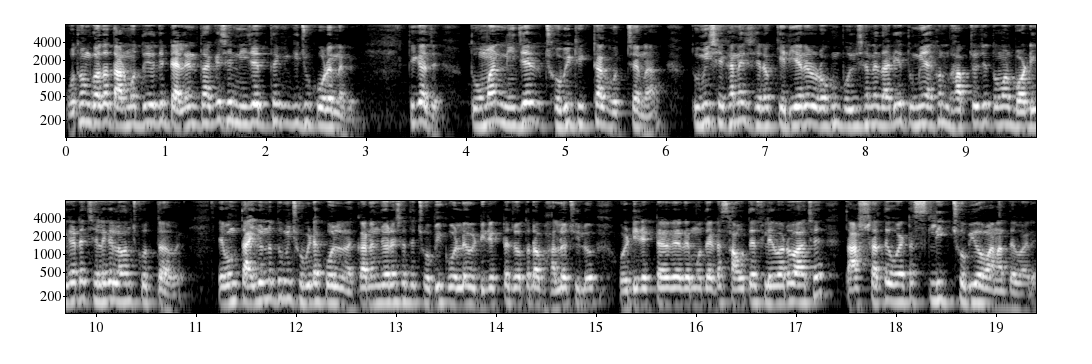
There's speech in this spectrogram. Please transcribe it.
প্রথম কথা, তার মধ্যে যদি ট্যালেন্ট থাকে, সে নিজের থেকে কিছু করে নেবে। ঠিক আছে? তোমার নিজের ছবি ঠিকঠাক হচ্ছে না, তুমি সেখানে সেরকম কেরিয়ারের ওরকম পজিশনে দাঁড়িয়ে তুমি এখন ভাবছ যে তোমার বডিগার্ডের ছেলেকে লঞ্চ করতে হবে। এবং তাই জন্য তুমি ছবিটা করলে না। কারণ জোরের সাথে ছবি করলে ওই ডিরেক্টর যতটা ভালো ছিল, ওই ডিরেক্টরের মধ্যে একটা সাউথের ফ্লেভারও আছে, তার সাথে ও একটা স্লিক ছবিও বানাতে পারে,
